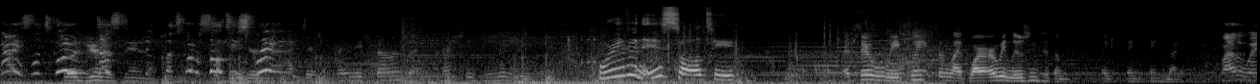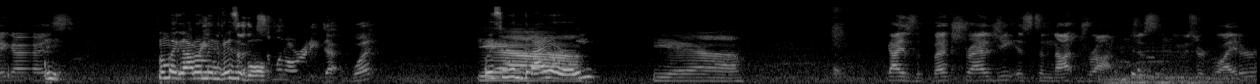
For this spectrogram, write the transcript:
Guys, let's go. Children To, of let's, Thanos. let's go to Salty These Springs. are- these are Infinity stones and crush these humidity. Where even is Salty? If they're weaklings, then like, why are we losing to them? Like, think think about it. By the way, guys. Oh my god, I'm wait, invisible. Someone already died. What? Wait, someone died already? Yeah. Guys, the best strategy is to not drop. Just use your glider,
